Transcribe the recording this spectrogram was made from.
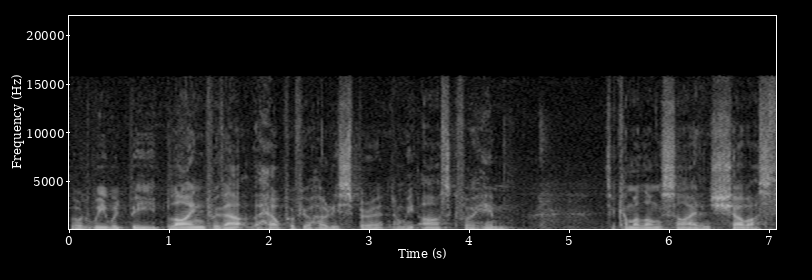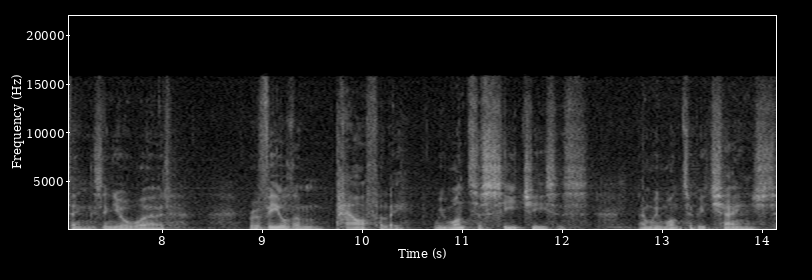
Lord, we would be blind without the help of your Holy Spirit, and we ask for him to come alongside and show us things in your word, reveal them powerfully. We want to see Jesus and we want to be changed.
